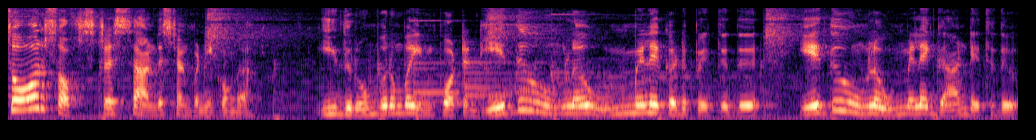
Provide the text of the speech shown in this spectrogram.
சோர்ஸ் ஆஃப் ஸ்ட்ரெஸ்ஸை அண்டர்ஸ்டாண்ட் பண்ணிக்கோங்க. இது ரொம்ப ரொம்ப இம்பார்ட்டண்ட் எது உங்களை உண்மையிலே கடுப்பேற்றுது எது உங்களை உண்மையிலே காண்டேற்றுது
